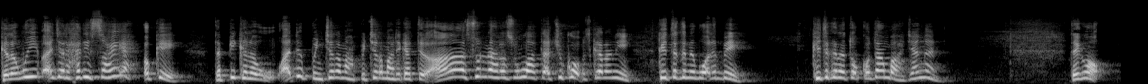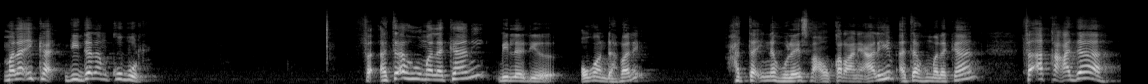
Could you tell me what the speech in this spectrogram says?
Kalau Muhib ajar hadis sahih, okey. Tapi kalau ada penceramah-penceramah dia kata, ah sunnah Rasulullah tak cukup sekarang ni. Kita kena buat lebih. Kita kena tokoh tambah, jangan. Tengok malaikat di dalam kubur. Fa'atahu malakani bila dia orang dah balik hatta innahu la yasma'u qara'ani alaihim atahu malakan fa'aqada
